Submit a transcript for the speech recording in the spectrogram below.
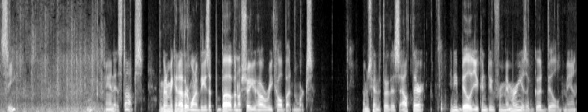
See? And it stops. I'm going to make another one of these up above and I'll show you how a recall button works. I'm just going to throw this out there. Any build you can do from memory is a good build, man.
